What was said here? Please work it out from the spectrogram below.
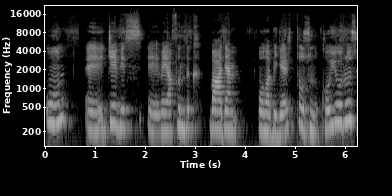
un, e, ceviz e, veya fındık, badem olabilir. Tozunu koyuyoruz.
